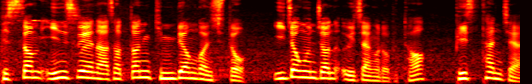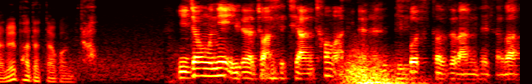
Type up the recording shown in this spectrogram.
빗썸 인수에 나섰던 김병건 씨도 이정훈 전 의장으로부터 비슷한 제안을 받았다고 합니다. 이정훈이 이제 저한테 제안 처음 왔을 때는 리버스터즈라는 회사가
